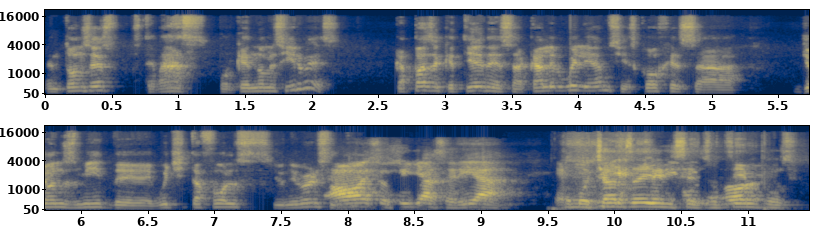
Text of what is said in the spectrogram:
Entonces, pues te vas. ¿Por qué no me sirves? Capaz de que tienes a Caleb Williams y escoges a John Smith de Wichita Falls University. No, eso sí ya sería. Como Charles Davis en sus tiempos.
